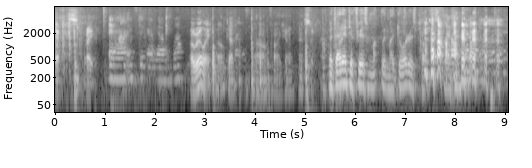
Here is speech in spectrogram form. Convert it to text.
X, right. And we're on Instagram now as well. Oh, really? Okay. Oh, I'll find you on Insta. But that interferes m- with my daughter's post.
